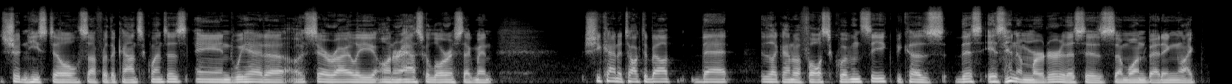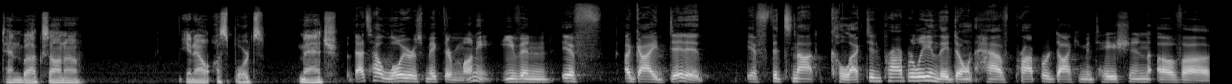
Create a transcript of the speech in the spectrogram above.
shouldn't he still suffer the consequences? And we had a, a Sarah Riley on her Ask a Laura segment. She kind of talked about that like kind of a false equivalency because this isn't a murder. This is someone betting like ten bucks on a, you know, a sports match. But that's how lawyers make their money. Even if a guy did it, if it's not collected properly and they don't have proper documentation of a uh,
